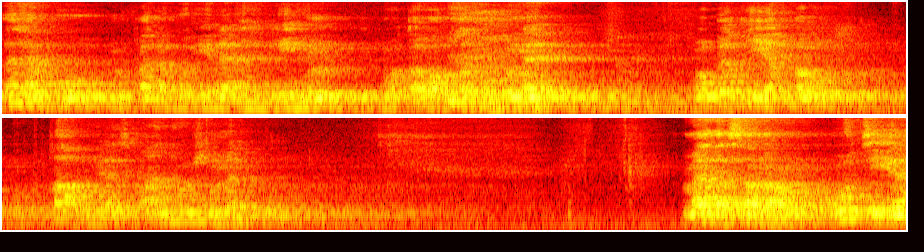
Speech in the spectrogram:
ذهبوا انقلبوا إلى أهليهم وتوظفوا هناك. وبقي قوم الناس ما عندهمش الماء ماذا صنعوا؟ أوتي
